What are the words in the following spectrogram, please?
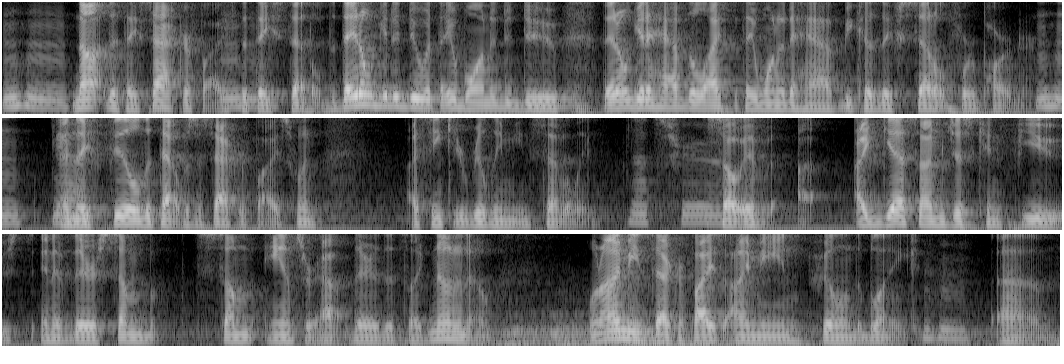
Mm-hmm. Not that they sacrificed, that they settled. That they don't get to do what they wanted to do. Mm-hmm. They don't get to have the life that they wanted to have because they've settled for a partner. Mm-hmm. Yeah. And they feel that that was a sacrifice when I think you really mean settling. That's true. So if I guess I'm just confused, and if there's some some answer out there that's like, no, no, no. When I mean sacrifice, I mean fill in the blank. Mm-hmm. Um,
